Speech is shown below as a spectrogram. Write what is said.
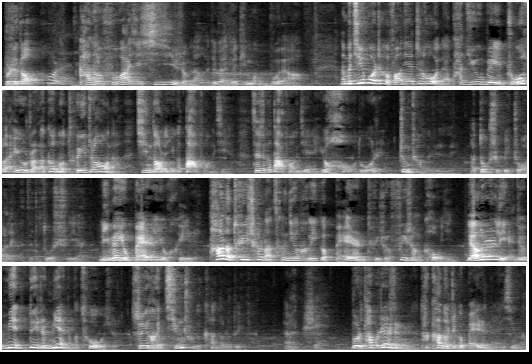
不知道，后来看到孵化一些蜥蜴什么的，就感觉挺恐怖的啊。那么经过这个房间之后呢，他就又被左转右转了各种推之后呢，进到了一个大房间。在这个大房间里有好多人，正常的人类啊都是被抓来在这做实验的。里面有白人有黑人，他的推车呢曾经和一个白人推车非常靠近，两个人脸就面对着面这么凑过去了，所以很清楚的看到了对方。哎，是？不是他不认识这个人，他看到这个白人男性啊，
